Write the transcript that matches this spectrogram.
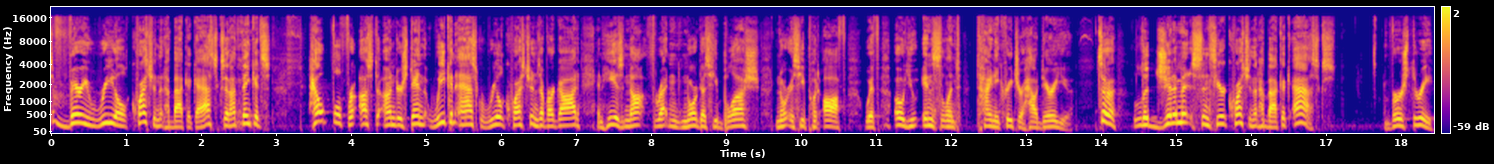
It's a very real question that Habakkuk asks, and I think it's helpful for us to understand that we can ask real questions of our God, and He is not threatened, nor does He blush, nor is He put off with, oh, you insolent, tiny creature, how dare you? It's a legitimate, sincere question that Habakkuk asks. Verse 3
